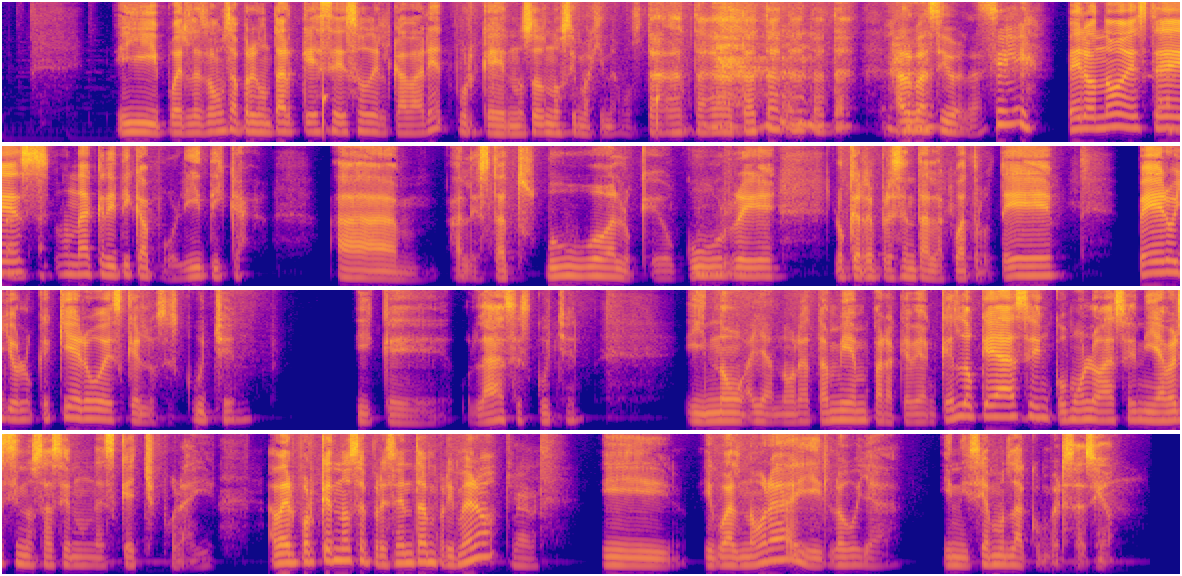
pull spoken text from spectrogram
Y pues les vamos a preguntar qué es eso del cabaret, porque nosotros nos imaginamos ta, ta, ta, ta, ta, ta, ta, algo así, ¿verdad? Sí. Pero no, este es una crítica política a- al status quo, a lo que ocurre, lo que representa la 4T. Pero yo lo que quiero es que los escuchen y que las escuchen. Y no vayan Nora también para que vean qué es lo que hacen, cómo lo hacen y a ver si nos hacen un sketch por ahí. A ver, ¿por qué no se presentan primero? Claro. Y igual Nora y luego ya iniciamos la conversación.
